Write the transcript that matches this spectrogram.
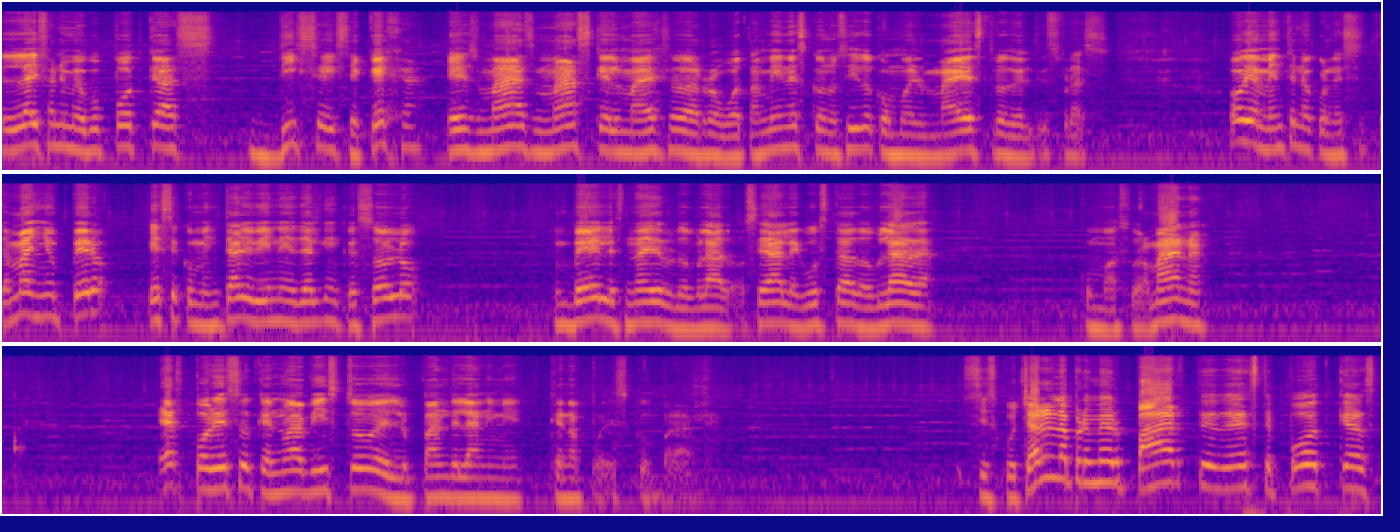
Life Anime Podcast dice y se queja. Es más, más que el maestro del robot. También es conocido como el maestro del disfraz. Obviamente no con ese tamaño, pero ese comentario viene de alguien que solo ve el Snyder doblado. O sea, le gusta doblada como a su hermana. Es por eso que no ha visto el Lupin del anime que no puedes compararla. Si escucharan la primera parte de este podcast,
